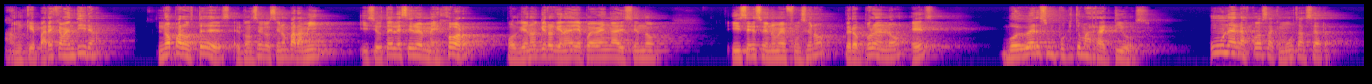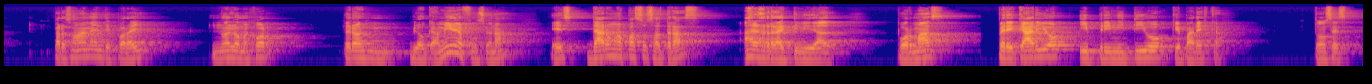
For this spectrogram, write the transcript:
aunque parezca mentira, no para ustedes el consejo, sino para mí, y si a ustedes les sirve mejor, porque no quiero que nadie después venga diciendo, hice eso y no me funcionó, pero pruébenlo, es volverse un poquito más reactivos. Una de las cosas que me gusta hacer, personalmente por ahí, no es lo mejor, pero lo que a mí me funciona, es dar unos pasos atrás a la reactividad, por más precario y primitivo que parezca. Entonces,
